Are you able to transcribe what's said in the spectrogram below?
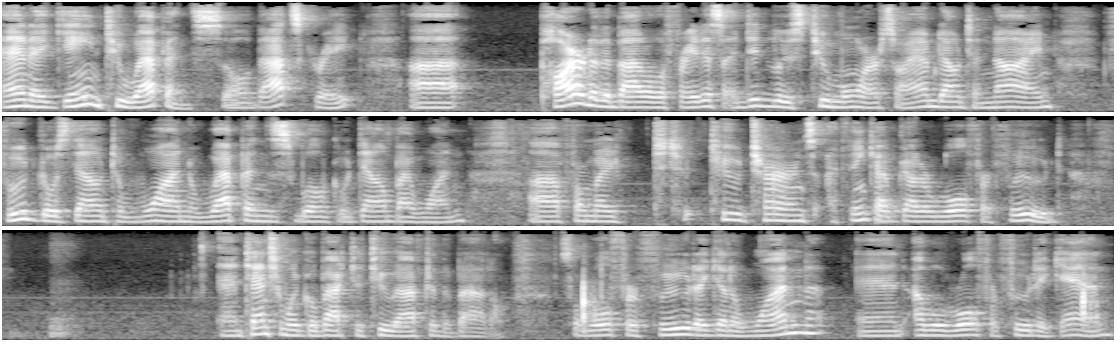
and I gain two weapons, so that's great. Uh, part of the Battle of Freydis, I did lose two more, so I am down to nine. Food goes down to one. Weapons will go down by one. Uh, for my two turns, I think I've got a roll for food. And tension will go back to two after the battle. So roll for food, I get a one, and I will roll for food again.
